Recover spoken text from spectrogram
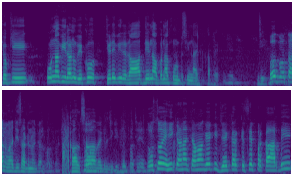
ਕਿਉਂਕਿ ਉਹਨਾਂ ਵੀਰਾਂ ਨੂੰ ਵੇਖੋ ਜਿਹੜੇ ਵੀਰ ਰਾਤ ਦਿਨ ਆਪਣਾ ਖੂਨ ਪਸੀਨਾ ਇੱਕ ਕਰ ਰਹੇ ਜੀ। ਬਹੁਤ ਬਹੁਤ ਧੰਨਵਾਦ ਜੀ ਸਾਡੇ ਨਾਲ ਗੱਲਬਾਤ ਕਰਨ। ਖਾਲਸਾ ਵਾਹਿਗੁਰੂ ਜੀ ਕੀ ਫਤਿਹ। ਫਤਿਹ। ਦੋਸਤੋ ਇਹੀ ਕਹਿਣਾ ਚਾਹਾਂਗੇ ਕਿ ਜੇਕਰ ਕਿਸੇ ਪ੍ਰਕਾਰ ਦੀ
